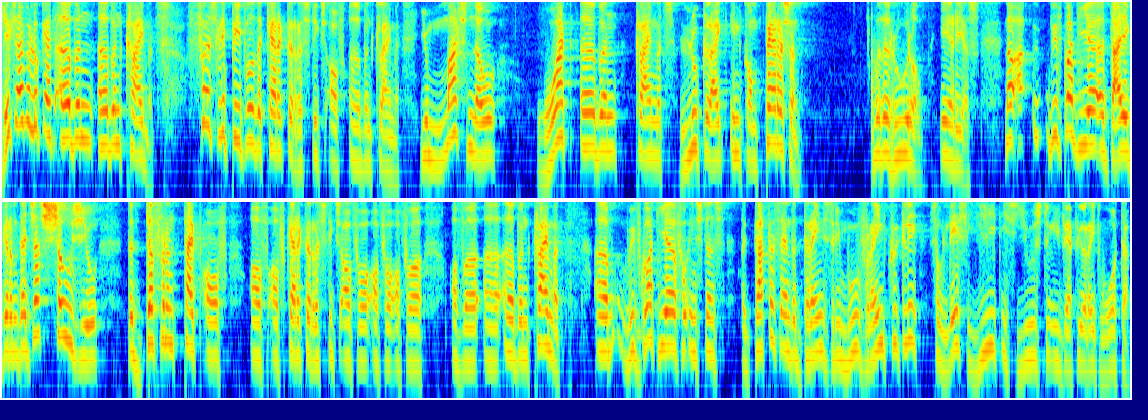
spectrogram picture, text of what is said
Let's have a look at urban, urban climate. Firstly, people, the characteristics of urban climate. You must know what urban climates look like in comparison with the rural areas. Now, uh, we've got here a diagram that just shows you the different type of, of, of characteristics of, of, of, of, of a, uh, urban climate. Um, we've got here, for instance, the gutters and the drains remove rain quickly, so less heat is used to evaporate water.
